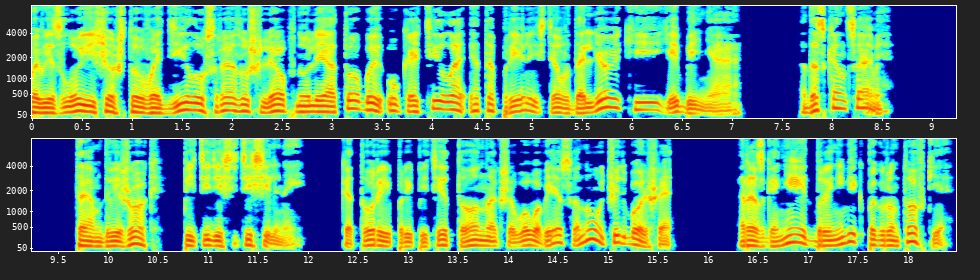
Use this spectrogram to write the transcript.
Повезло еще, что водилу сразу шлепнули, а то бы укатила эта прелесть в далекие ебеня. Да с концами. Там движок 50-сильный, который при пяти тоннах живого веса, ну, чуть больше, разгоняет броневик по грунтовке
